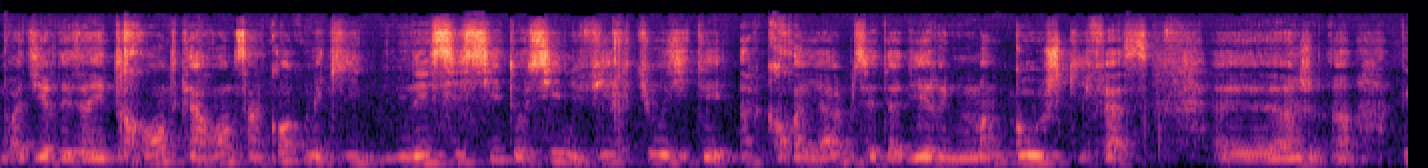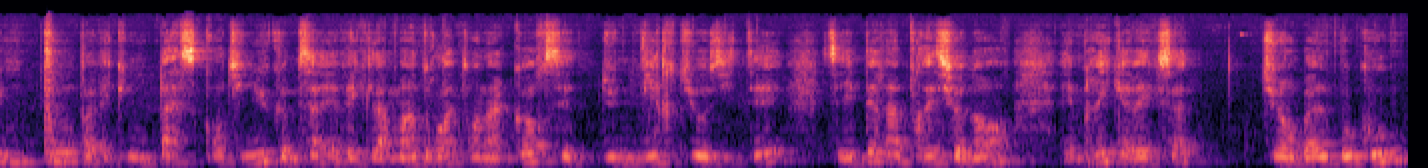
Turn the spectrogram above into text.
on va dire, des années 30, 40, 50, mais qui nécessite aussi une virtuosité incroyable, c'est-à-dire une main gauche qui fasse euh, une pompe avec une basse continue comme ça, et avec la main droite en accord, c'est d'une virtuosité, c'est hyper impressionnant. Et Brick, avec ça, tu emballes beaucoup?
